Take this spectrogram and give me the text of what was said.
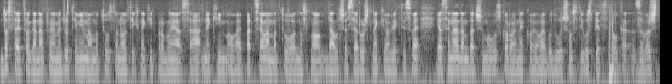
Dosta je toga napravljeno, međutim imamo tu stanovitih nekih problema sa nekim ovaj parcelama tu, odnosno da li će se rušiti neki objekti, sve. Ja se nadam da ćemo u skoroj nekoj ovaj budućnosti uspjeti to završiti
